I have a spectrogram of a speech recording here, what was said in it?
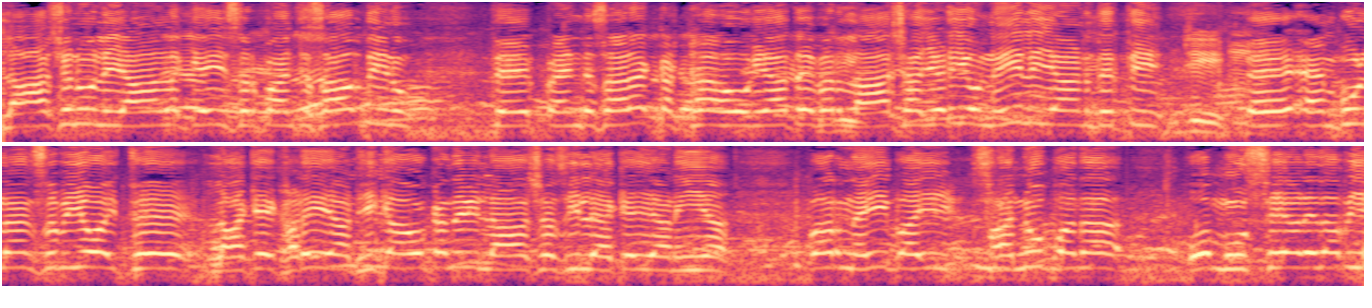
ਲਾਸ਼ ਨੂੰ ਲਿਜਾਣ ਲੱਗੇ ਸੀ ਸਰਪੰਚ ਸਾਹਿਬ ਦੀ ਨੂੰ। ਤੇ ਪਿੰਡ ਸਾਰਾ ਇਕੱਠਾ ਹੋ ਗਿਆ ਤੇ ਫਿਰ ਲਾਸ਼ ਆ ਜਿਹੜੀ ਉਹ ਨਹੀਂ ਲਿਜਾਣ ਦਿੱਤੀ। ਜੀ। ਤੇ ਐਂਬੂਲੈਂਸ ਵੀ ਉਹ ਇੱਥੇ ਲਾ ਕੇ ਖੜੇ ਆ, ਠੀਕ ਆ ਉਹ ਕਹਿੰਦੇ ਵੀ ਲਾਸ਼ ਅਸੀਂ ਲੈ ਕੇ ਜਾਣੀ ਆ ਪਰ ਨਹੀਂ ਬਾਈ, ਸਾਨੂੰ ਪਤਾ, ਉਹ ਮੂਸੇ ਵਾਲੇ ਦਾ ਵੀ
